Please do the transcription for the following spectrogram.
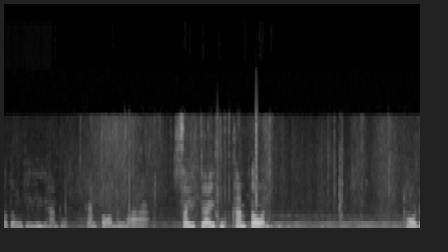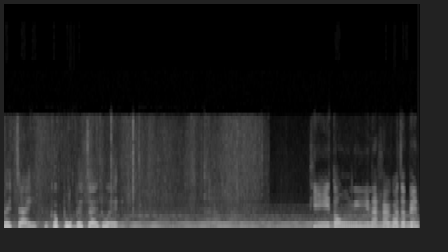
เราต้องที่ทีหันทุกขั้นตอนถึงว่า ใส่ใจทุกขั้นตอน ทอด้วยใจคือก็ปลูกด้วยใจด้วย ที่ตรงนี้นะคะก็จะเป็น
